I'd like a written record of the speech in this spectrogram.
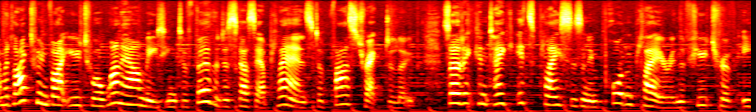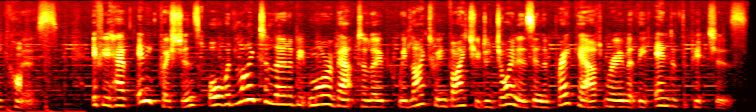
and would like to invite you to a one hour meeting to further discuss our plans to fast track Delloop so that it can take its place as an important player in the future of e commerce. If you have any questions or would like to learn a bit more about Delloop, we'd like to invite you to join us in the breakout room at the end of the pictures.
